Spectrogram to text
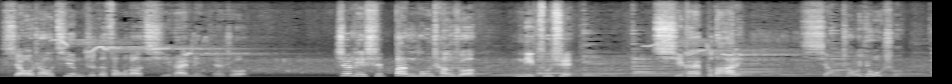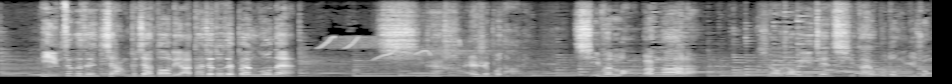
小赵径直地走到乞丐面前说：“这里是办公场所，你出去。”乞丐不搭理，小赵又说：“你这个人讲不讲道理啊？大家都在办公呢。”乞丐还是不搭理，气氛老尴尬了。小赵一见乞丐无动于衷，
